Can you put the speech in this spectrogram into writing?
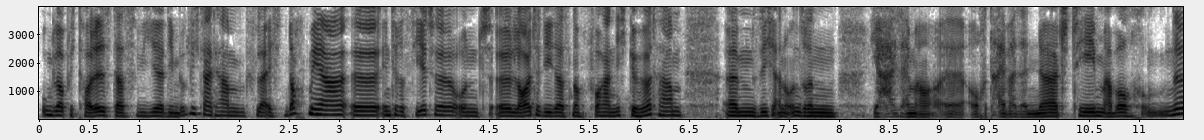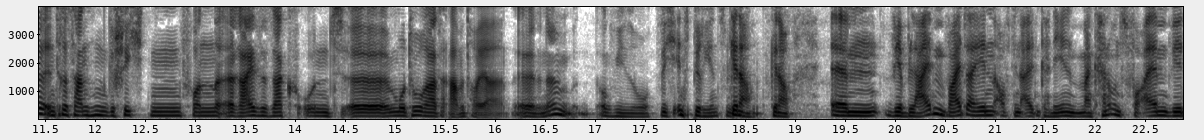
unglaublich toll ist, dass wir die Möglichkeit haben, vielleicht noch mehr äh, Interessierte und äh, Leute, die das noch vorher nicht gehört haben, ähm, sich an unseren, ja, ich sag mal, äh, auch teilweise Nerd-Themen, aber auch ne, interessanten Geschichten von Reisesack und äh, Motorradabenteuer äh, ne, irgendwie so sich inspirieren zu Genau, lassen. genau. Ähm, wir bleiben weiterhin auf den alten Kanälen. Man kann uns vor allem, wir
